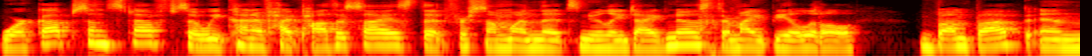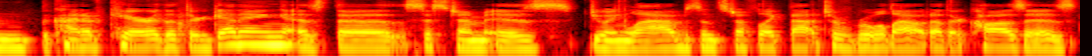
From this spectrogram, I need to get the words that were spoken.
workups and stuff. So, we kind of hypothesized that for someone that's newly diagnosed, there might be a little bump up in the kind of care that they're getting as the system is doing labs and stuff like that to rule out other causes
